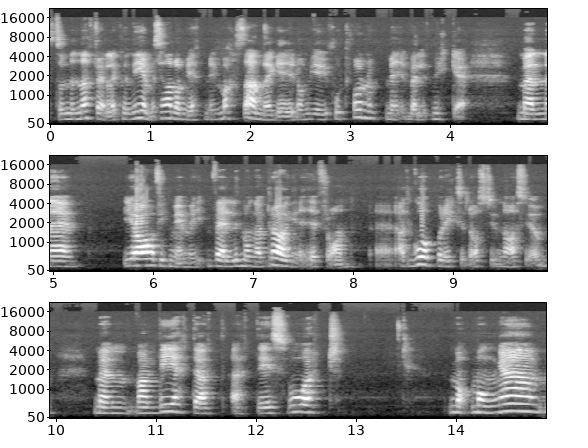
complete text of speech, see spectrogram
som mina föräldrar kunde ge mig. Sen har de gett mig massa andra grejer. De ger ju fortfarande mig väldigt mycket. Men eh, jag fick med mig väldigt många bra grejer från eh, att gå på Riksidrottsgymnasium. Men man vet att, att det är svårt. M många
